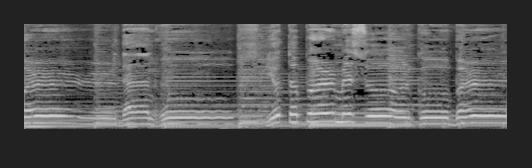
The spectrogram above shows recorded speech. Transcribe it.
वरदान हो यो त परमेश्वरको हो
